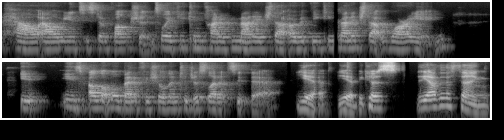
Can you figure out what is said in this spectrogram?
how our immune system functions. So if you can kind of manage that overthinking, manage that worrying, it is a lot more beneficial than to just let it sit there. Yeah, yeah, because the other thing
